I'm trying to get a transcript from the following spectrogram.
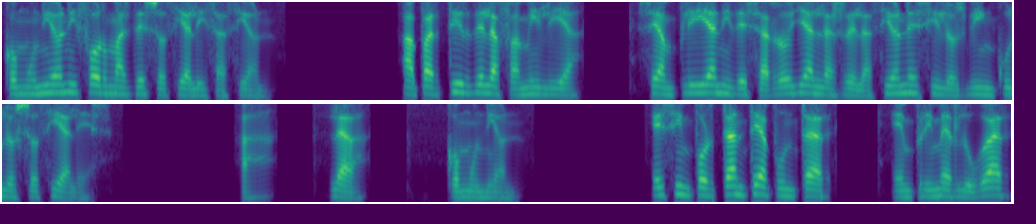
Comunión y formas de socialización. A partir de la familia, se amplían y desarrollan las relaciones y los vínculos sociales. A. La comunión. Es importante apuntar, en primer lugar,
